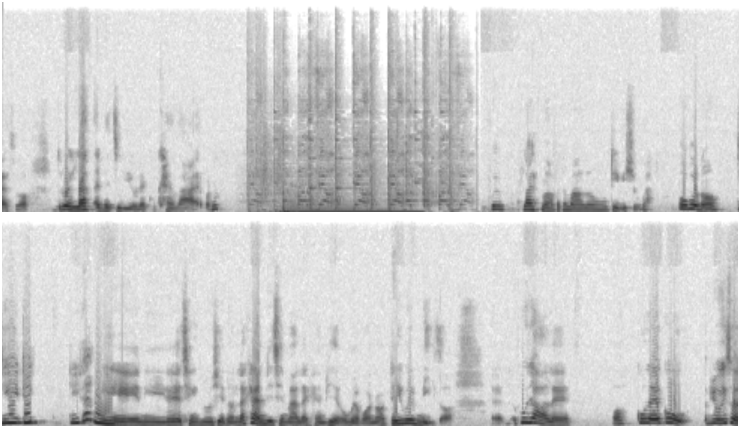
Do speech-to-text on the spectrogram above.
တယ်ဆိုတော့သူတို့ရဲ့ love energy တွေကိုလည်းကိုခံစားရတယ်ပေါ့နော် Full life မှာပထမဆုံး TV show ပါဟိုပေါ့နော်ဒီဒီဒီထက်ငယ်နေတဲ့အချိန်ဆိုလို့ရှိရင်တော့လက်ခံဖြစ်ချင်မှလက်ခံဖြစ်အောင်ပဲပေါ့နော် day with me ဆိုတော့အဲအခုကျတော့လဲဟောကိုလည်းကိုအပြိုကြီးဆို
